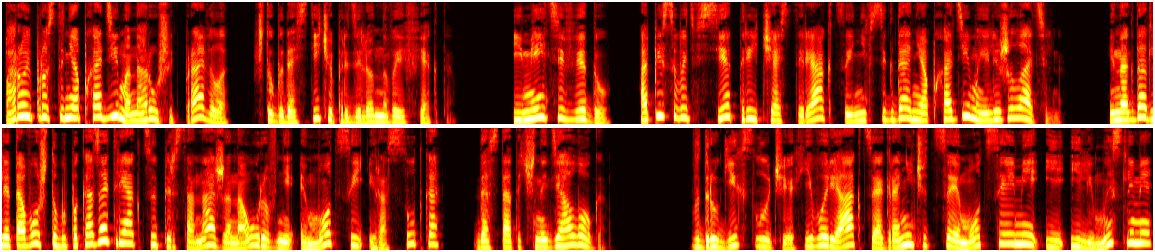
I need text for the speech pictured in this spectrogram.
Порой просто необходимо нарушить правила, чтобы достичь определенного эффекта. Имейте в виду, описывать все три части реакции не всегда необходимо или желательно. Иногда для того, чтобы показать реакцию персонажа на уровне эмоций и рассудка, достаточно диалога. В других случаях его реакция ограничится эмоциями и или мыслями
